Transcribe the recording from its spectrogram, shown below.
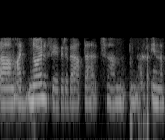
Um, I'd known a fair bit about that um, in the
